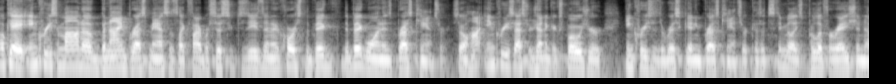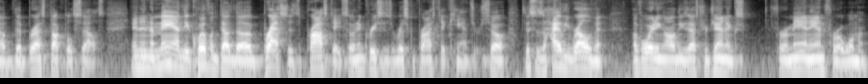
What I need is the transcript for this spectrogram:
Okay, increased amount of benign breast masses like fibrocystic disease, and of course the big the big one is breast cancer. So increased estrogenic exposure increases the risk of getting breast cancer because it stimulates proliferation of the breast ductal cells. And in a man, the equivalent of the breast is the prostate, so it increases the risk of prostate cancer. So this is highly relevant, avoiding all these estrogenics for a man and for a woman.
